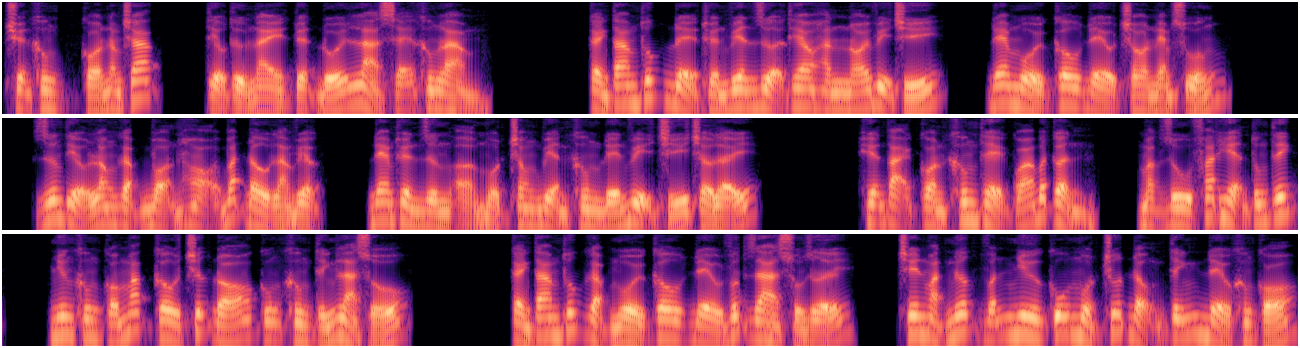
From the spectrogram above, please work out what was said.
chuyện không có nắm chắc, tiểu tử này tuyệt đối là sẽ không làm. Cảnh tam thúc để thuyền viên dựa theo hắn nói vị trí, đem mồi câu đều cho ném xuống. Dương tiểu long gặp bọn họ bắt đầu làm việc, đem thuyền dừng ở một trong biển không đến vị trí chờ lấy. Hiện tại còn không thể quá bất cẩn, mặc dù phát hiện tung tích, nhưng không có mắc câu trước đó cũng không tính là số cảnh tam thúc gặp ngồi câu đều vứt ra xuống dưới, trên mặt nước vẫn như cũ một chút động tĩnh đều không có,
